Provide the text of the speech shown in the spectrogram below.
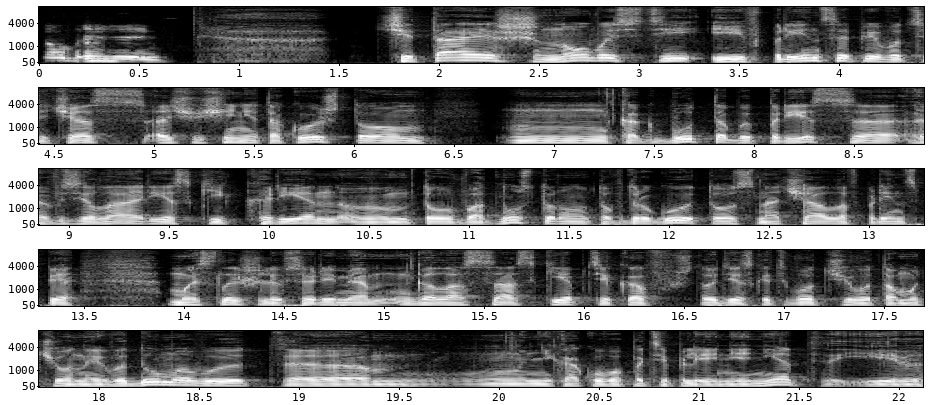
Добрый день. Читаешь новости, и, в принципе, вот сейчас ощущение такое, что как будто бы пресса взяла резкий крен то в одну сторону, то в другую, то сначала, в принципе, мы слышали все время голоса скептиков, что, дескать, вот чего там ученые выдумывают, э, никакого потепления нет, и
